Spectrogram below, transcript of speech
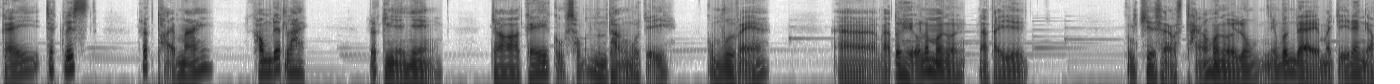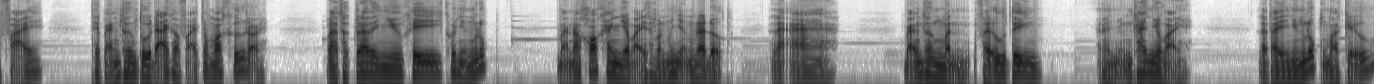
cái checklist rất thoải mái không deadline rất nhẹ nhàng cho cái cuộc sống tinh thần của chị cũng vui vẻ. À, và tôi hiểu lắm mọi người là tại vì cũng chia sẻ thẳng mọi người luôn những vấn đề mà chị đang gặp phải thì bản thân tôi đã gặp phải trong quá khứ rồi. Và thật ra thì nhiều khi có những lúc mà nó khó khăn như vậy thì mình mới nhận ra được là à bản thân mình phải ưu tiên à, những cái như vậy. Là tại vì những lúc mà kiểu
